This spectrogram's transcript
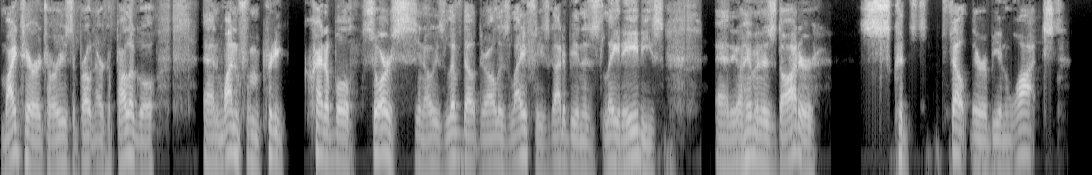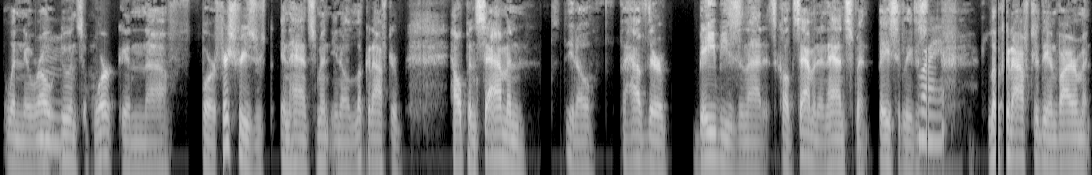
my territories, the Broughton Archipelago, and one from a pretty credible source. You know, he's lived out there all his life. He's got to be in his late 80s. And, you know, him and his daughter could felt they were being watched when they were out mm. doing some work and uh, for fisheries enhancement, you know, looking after helping salmon, you know, have their babies and that. It's called salmon enhancement, basically, just right. Looking after the environment.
